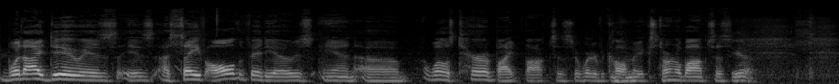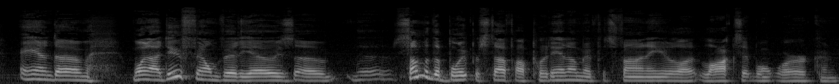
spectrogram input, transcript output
What I do is is I save all the videos in um, one of those terabyte boxes or whatever you call Mhm. them, external boxes. yeah. And um, when I do film videos, uh, the, some of the blooper stuff I'll put in them if it's funny, lo- locks it won't work, and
